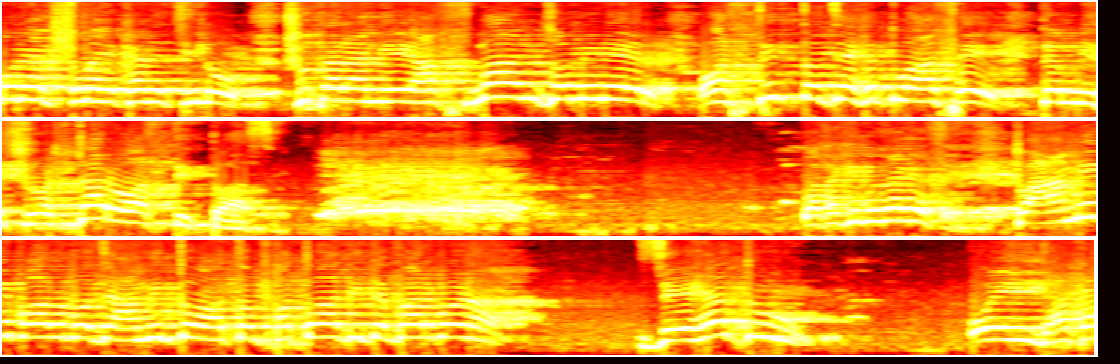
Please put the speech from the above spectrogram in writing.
কোনো এক সময় এখানে ছিল। সুতরাং এই আসমান জমিনের অস্তিত্ব যেহেতু আছে, তেমনি স্রষ্টারও অস্তিত্ব আছে। কথা কি বোঝা গেছে? তো আমি বলব যে আমি তো অত ফতোয়া দিতে পারব না। যেহেতু ওই ঢাকা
